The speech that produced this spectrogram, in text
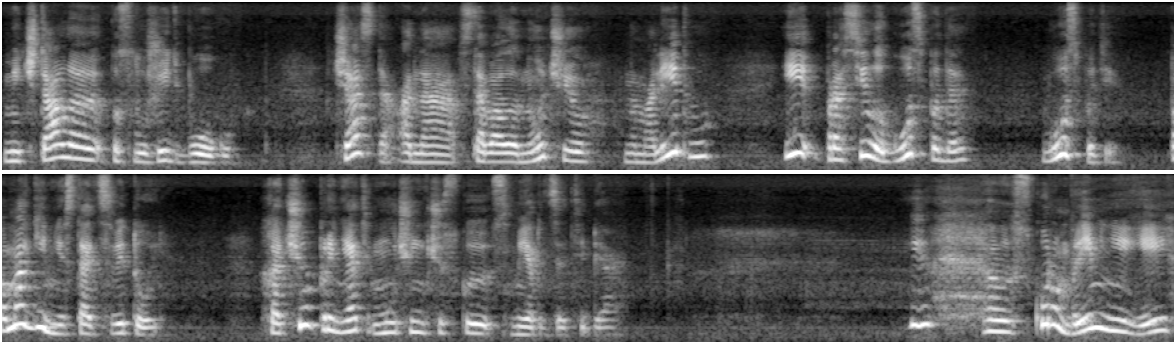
мечтала послужить Богу. Часто она вставала ночью на молитву и просила Господа, «Господи, помоги мне стать святой. Хочу принять мученическую смерть за Тебя». И в скором времени ей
